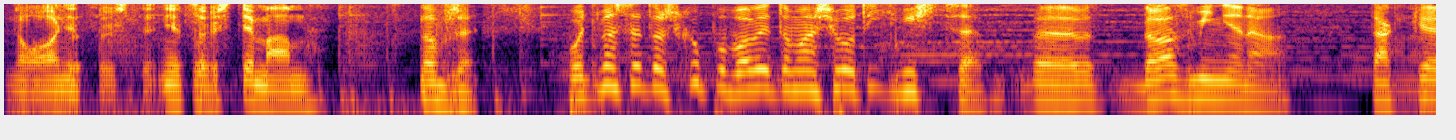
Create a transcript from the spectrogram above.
No, něco ještě, něco ještě mám. Dobře. Pojďme se trošku pobavit, Tomáši, o té knižce. Byla zmíněná. Tak ano.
